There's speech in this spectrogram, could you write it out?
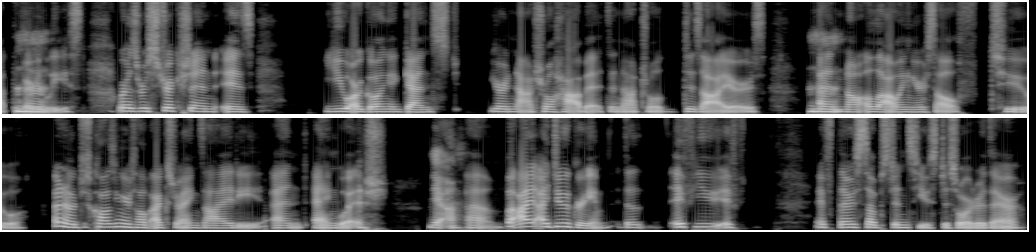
at the very Mhm. least. Whereas restriction is you are going against your natural habits and natural desires Mhm. and not allowing yourself to I don't know, just causing yourself extra anxiety and anguish. yeah, Um, but I, I do agree. The, if you if if there's substance use disorder there,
